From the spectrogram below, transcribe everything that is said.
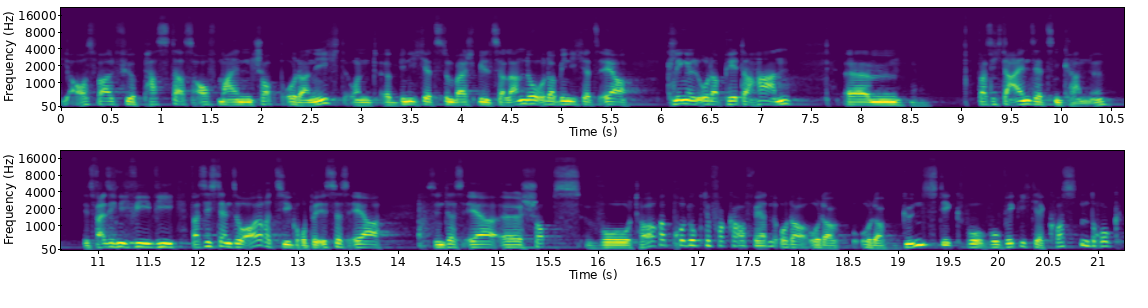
die Auswahl für passt das auf meinen Job oder nicht und äh, bin ich jetzt zum Beispiel Zalando oder bin ich jetzt eher Klingel oder Peter Hahn, ähm, was ich da einsetzen kann. Ne? Jetzt weiß ich nicht, wie, wie, was ist denn so eure Zielgruppe? Ist das eher, sind das eher äh, Shops, wo teure Produkte verkauft werden oder, oder, oder günstig, wo, wo wirklich der Kostendruck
